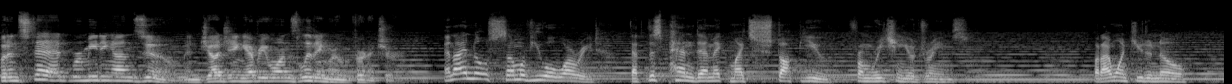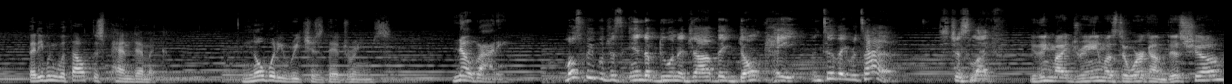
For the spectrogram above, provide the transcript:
But instead, we're meeting on Zoom and judging everyone's living room furniture. And I know some of you are worried that this pandemic might stop you from reaching your dreams. But I want you to know that even without this pandemic, nobody reaches their dreams. Nobody. Most people just end up doing a job they don't hate until they retire. It's just life. You think my dream was to work on this show?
